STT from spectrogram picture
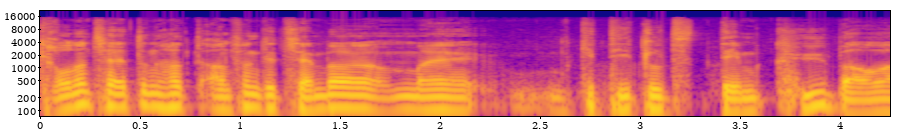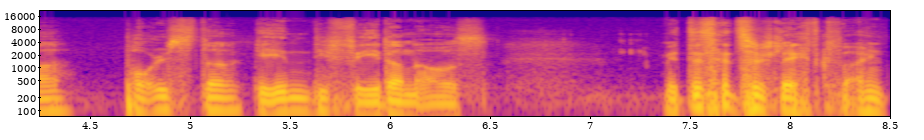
Kronenzeitung hat Anfang Dezember mal getitelt, dem Kühlbauer Polster gehen die Federn aus. Mir das nicht so schlecht gefallen.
